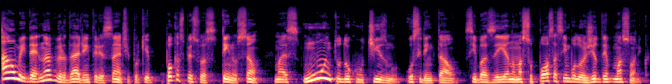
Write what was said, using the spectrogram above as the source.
Há uma ideia, na verdade é interessante porque poucas pessoas têm noção, mas muito do ocultismo ocidental se baseia numa suposta simbologia do templo maçônico.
